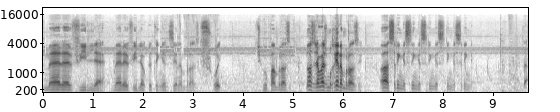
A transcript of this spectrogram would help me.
Maravilha. Maravilha é o que eu tenho a dizer, Ambrósio. Oi. Desculpa, Ambrósio. Nossa, já vais morrer, Ambrósio. Ah, seringa, seringa, seringa, seringa, seringa. Tá.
